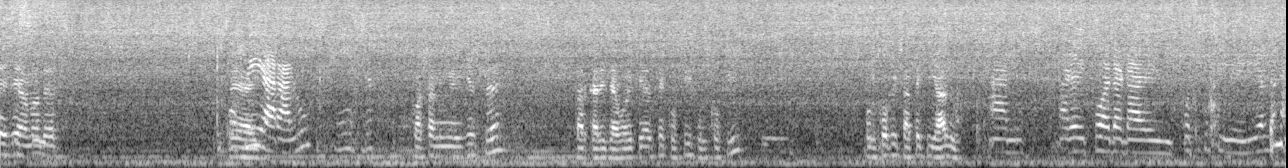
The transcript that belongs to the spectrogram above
এই যে আমাদের আর আলু। কষা নিয়ে গেছে তরকারি যাবতীয় আছে কপি ফুলকপি। ফুলকপির সাথে কি আলু? আলু। আর এই কয়ডাটা এই কচি কচি ইয়ে না?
